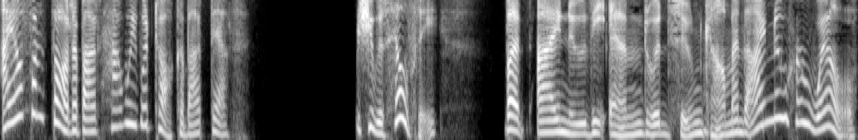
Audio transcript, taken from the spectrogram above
I often thought about how we would talk about death. She was healthy, but I knew the end would soon come, and I knew her well,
